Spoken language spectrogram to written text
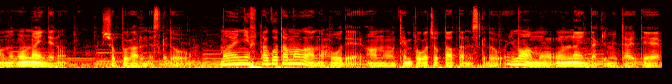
あのオンラインでのショップがあるんですけど前に双子玉川の方であの店舗がちょっとあったんですけど今はもうオンラインだけみたいで、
